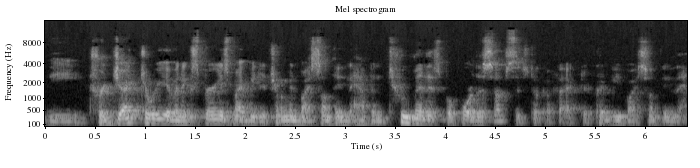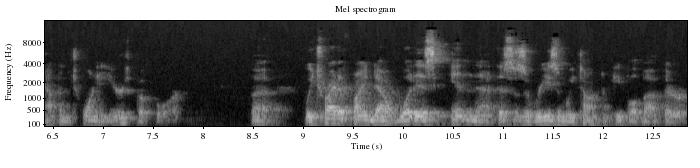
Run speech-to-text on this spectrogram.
the trajectory of an experience might be determined by something that happened two minutes before the substance took effect. It could be by something that happened 20 years before. But we try to find out what is in that. This is a reason we talk to people about their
